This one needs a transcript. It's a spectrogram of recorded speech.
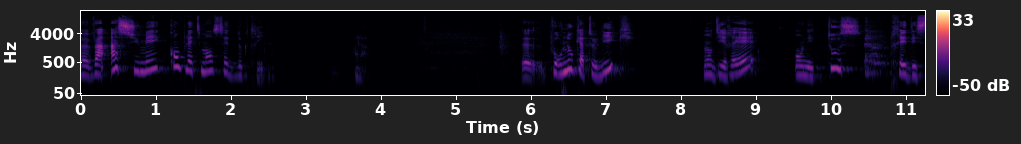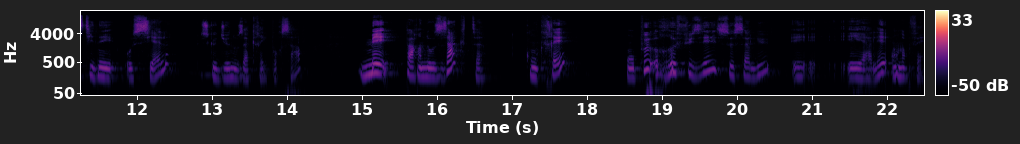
euh, va assumer complètement cette doctrine. Voilà. Euh, pour nous catholiques, on dirait, on est tous prédestinés au ciel, puisque Dieu nous a créés pour ça, mais par nos actes concrets, on peut refuser ce salut et, aller en enfer.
